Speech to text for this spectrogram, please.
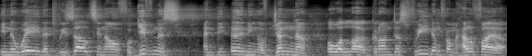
in a way that results in our forgiveness and the earning of Jannah. O oh Allah, grant us freedom from hellfire.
